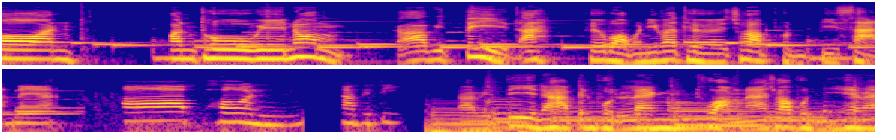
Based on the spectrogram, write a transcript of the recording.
กรพันโทเวนอมกาวิตี้อะเธอบอกวันนี้ว่าเธอชอบผลปีศาจไหนอะพอผลนาบิติกาวิตี้นะครับเป็นผลแรงโน้มถ่วงนะ ชอบผลนี้ใช่ไหม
